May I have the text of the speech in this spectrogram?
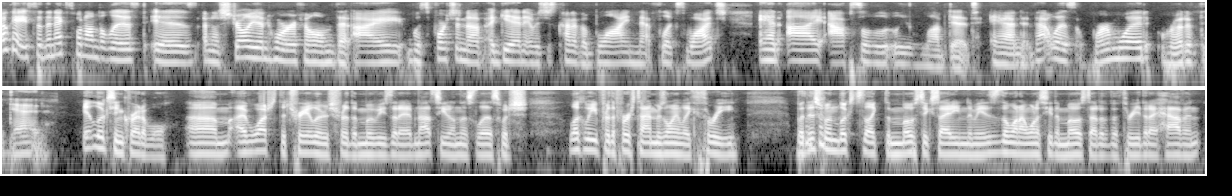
Okay, so the next one on the list is an Australian horror film that I was fortunate enough. Again, it was just kind of a blind Netflix watch, and I absolutely loved it. And that was Wyrmwood Road of the Dead. It looks incredible. Um, I've watched the trailers for the movies that I have not seen on this list, which luckily for the first time there's only like three. But this one looks like the most exciting to me. This is the one I want to see the most out of the three that I haven't.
